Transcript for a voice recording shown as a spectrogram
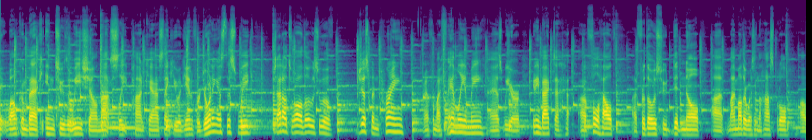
right, welcome back into the We Shall Not Sleep podcast. Thank you again for joining us this week. Shout out to all those who have just been praying uh, for my family and me as we are getting back to uh, full health. Uh, for those who didn't know, uh, my mother was in the hospital uh,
